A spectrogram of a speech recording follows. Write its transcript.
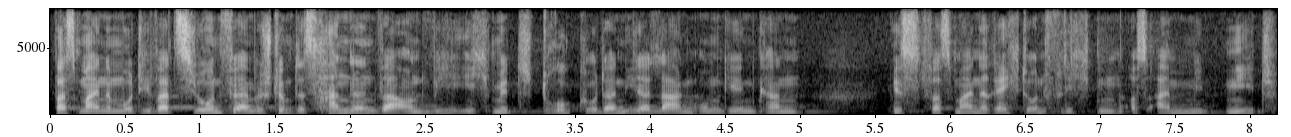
was meine Motivation für ein bestimmtes Handeln war und wie ich mit Druck oder Niederlagen umgehen kann, ist, was meine Rechte und Pflichten aus einem Miet-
